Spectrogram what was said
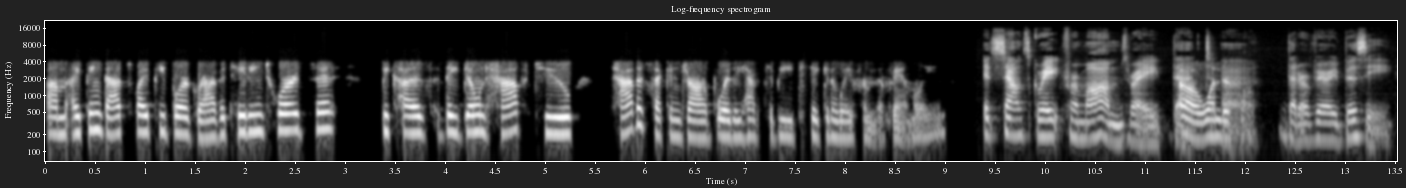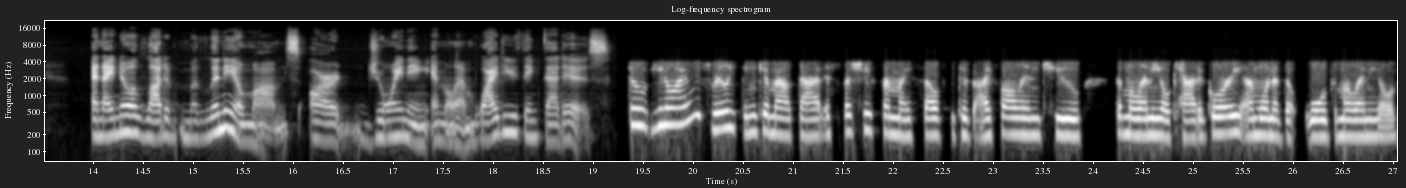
Um, I think that's why people are gravitating towards it because they don't have to have a second job where they have to be taken away from their families. It sounds great for moms, right? That, oh, wonderful. Uh, that are very busy. And I know a lot of millennial moms are joining MLM. Why do you think that is? So, you know, I was really thinking about that, especially from myself, because I fall into the millennial category. I'm one of the old millennials.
